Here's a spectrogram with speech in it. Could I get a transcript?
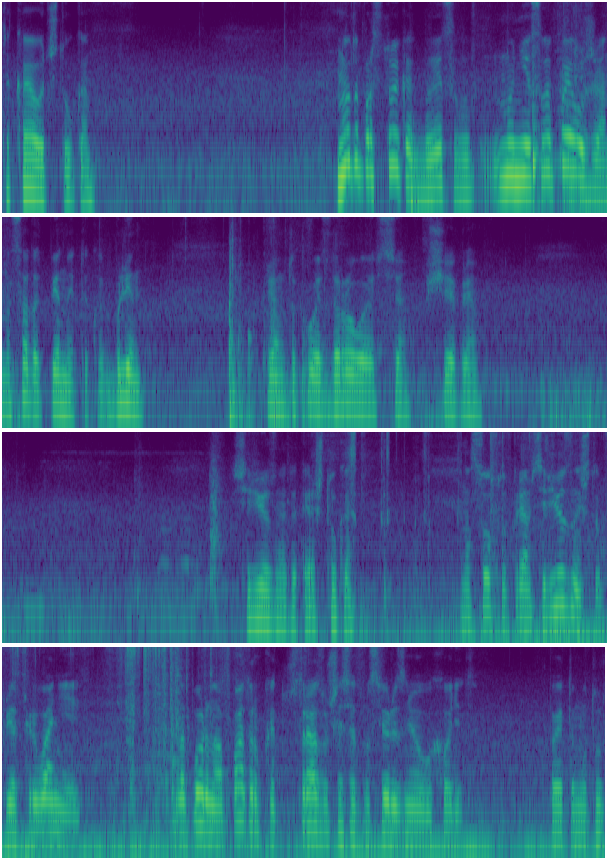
Такая вот штука. Ну, это простой, как бы, СВ... ну, не СВП уже, а насадок пенный такой. Блин, прям такое здоровое все. Вообще прям. Серьезная такая штука. Насос тут прям серьезный, что при открывании напорного патрубка сразу 6 атмосфер из него выходит. Поэтому тут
